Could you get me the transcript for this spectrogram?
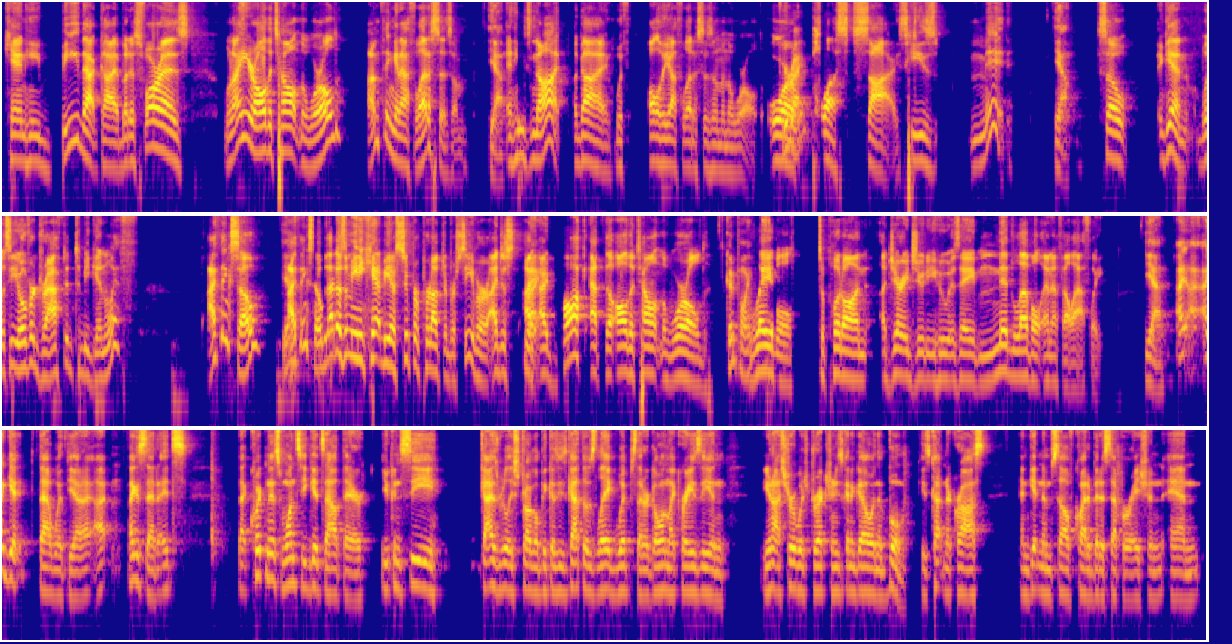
Can he be that guy? But as far as when I hear all the talent in the world, I'm thinking athleticism. Yeah. And he's not a guy with all the athleticism in the world or right. plus size. He's mid. Yeah. So again, was he overdrafted to begin with? I think so. Yeah. I think so, but that doesn't mean he can't be a super productive receiver. I just Right. I, I balk at the all the talent in the world Good point. label to put on a Jerry Jeudy who is a mid-level NFL athlete. Yeah, I, I, I get that with you. I, I, like I said, it's that quickness. Once he gets out there, you can see guys really struggle because he's got those leg whips that are going like crazy, and you're not sure which direction he's going to go. And then boom, he's cutting across and getting himself quite a bit of separation. And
